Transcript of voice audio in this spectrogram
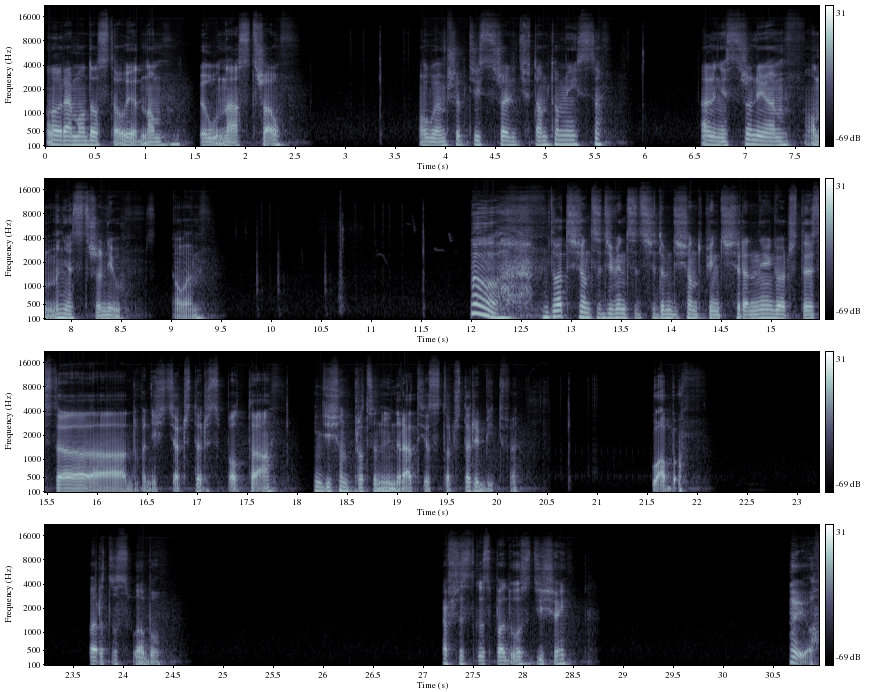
O, Remo dostał jedną. Był na strzał. Mogłem szybciej strzelić w tamto miejsce. Ale nie strzeliłem. On mnie strzelił. Zginąłem. O, 2975 średniego, 424 spota, 50% win ratio, 104 bitwy. Słabo. Bardzo słabo. A wszystko spadło z dzisiaj. 哎呦，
